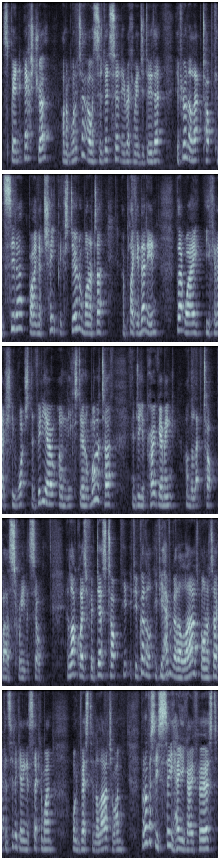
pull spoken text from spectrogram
spend extra on a monitor, I would certainly recommend you do that. If you're on a laptop, consider buying a cheap external monitor and plugging that in. That way you can actually watch the video on the external monitor and do your programming on the laptop uh, screen itself. And likewise for a desktop, if you've got a, if you haven't got a large monitor, consider getting a second one or invest in a larger one. But obviously see how you go first.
